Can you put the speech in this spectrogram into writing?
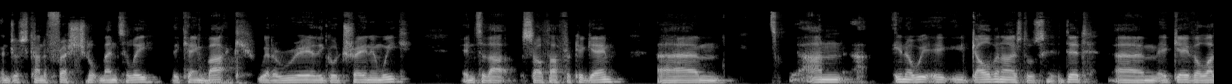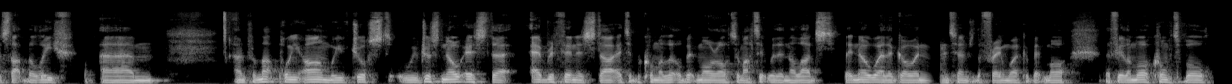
and just kind of freshen up mentally. They came back. We had a really good training week into that South Africa game. Um, and you know, we, it galvanised us. It did. Um, it gave the lads that belief. Um, and from that point on, we've just we've just noticed that everything has started to become a little bit more automatic within the lads. They know where they're going in terms of the framework a bit more. They're feeling more comfortable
